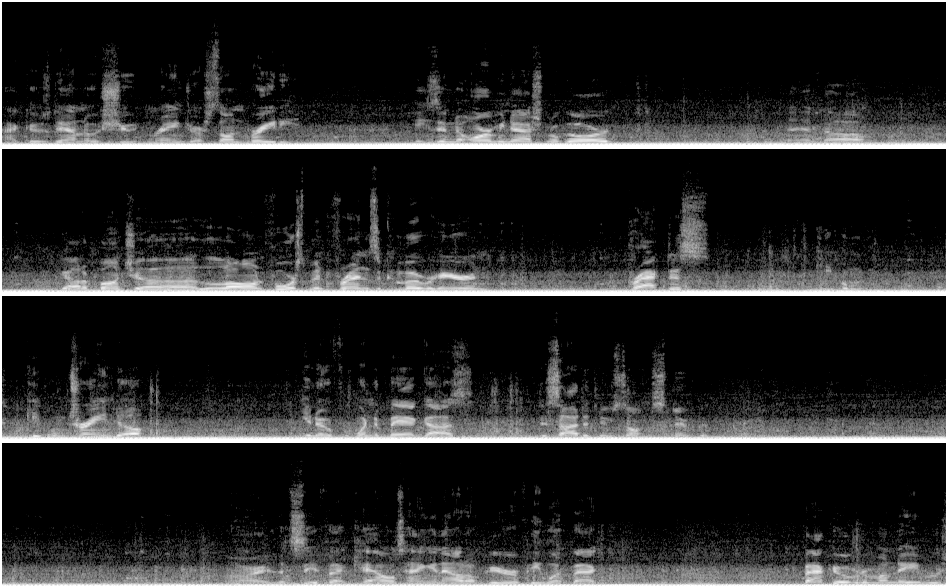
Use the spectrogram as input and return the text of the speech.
That goes down to a shooting range. Our son Brady, he's in the Army National Guard. And uh, got a bunch of law enforcement friends that come over here and practice. Keep them, keep them trained up. You know, for when the bad guys decide to do something stupid. All right, let's see if that cow's hanging out up here. If he went back back over to my neighbors.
